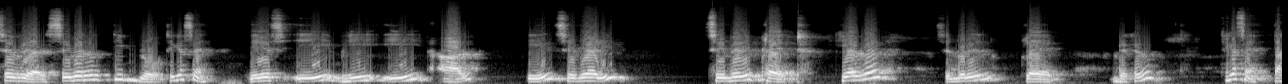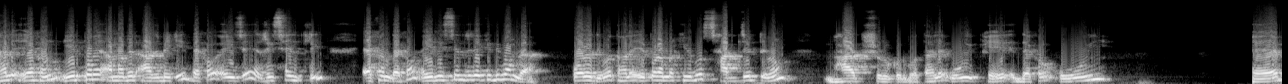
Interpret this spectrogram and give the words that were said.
সেভিয়ার সেভিয়ার তীব্র, ঠিক আছে? S E V E R severe severe flat কি হবে? সেভিয়ারি ফ্ল্যাট দেখো ঠিক আছে? তাহলে এখন এরপরে আমাদের আসবে কি? দেখো, এই যে রিসেন্টলি এখন দেখো, এই রিসেন্টলি কি দিব আমরা? পরে দিব। তাহলে এরপর আমরা কি করব? সাবজেক্ট এবং ভার্ব শুরু করব। তাহলে উই ফে দেখো উই হ্যাভ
